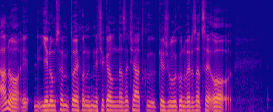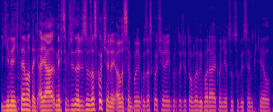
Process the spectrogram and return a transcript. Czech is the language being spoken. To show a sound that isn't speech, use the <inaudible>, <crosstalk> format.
ano, je- jenom jsem to jako nečekal na začátku casual konverzace o jiných tématech. A já nechci přiznat, že jsem zaskočený, ale jsem poněkud zaskočený, protože tohle vypadá jako něco, co by jsem chtěl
